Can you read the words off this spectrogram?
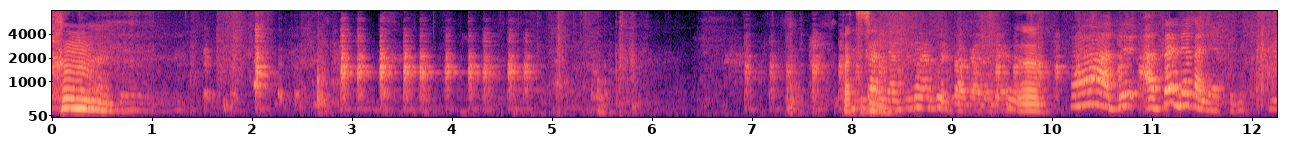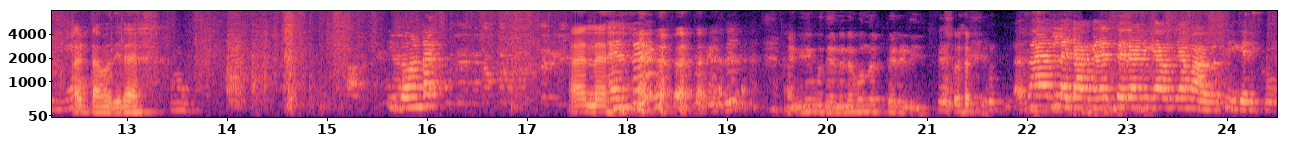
കല്യാണത്തിന് ഞാൻ സെറ്റാക്കാനല്ലേ ആ ആ, അത് അതന്നെ കല്യാണത്തിന് അത് ഇട്ടാ മതി അല്ലേ? അതന്നെ അങ്ങനെ മുതന്നെ ഒന്ന് ഇട്ടരടി സാറില്ല അങ്ങനെ തരാണെങ്കിൽ അവൻ ഞാൻ വാങ്ങും സ്വീകരിക്കും.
